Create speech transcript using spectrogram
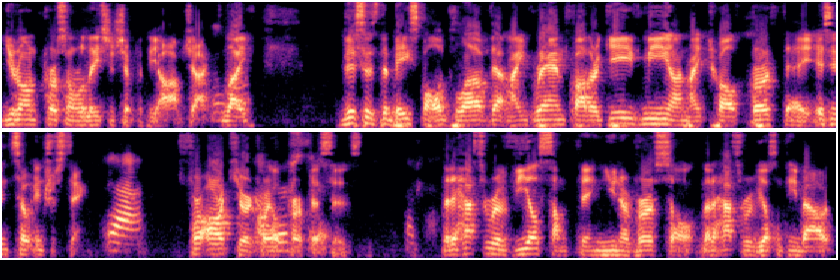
your own personal relationship with the object. Mhm. Like, this is the baseball glove that my grandfather gave me on my 12th birthday isn't so interesting Yeah. for our curatorial Understood. purposes. Okay. That it has to reveal something universal, that it has to reveal something about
